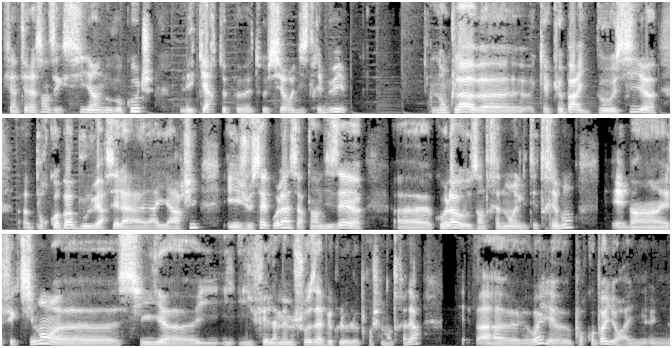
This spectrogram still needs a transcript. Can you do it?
ce qui est intéressant c'est que s'il y a un nouveau coach, les cartes peuvent être aussi redistribuées. Donc là, quelque part, il peut aussi, pourquoi pas, bouleverser la, hiérarchie. Et je sais que voilà, certains disaient euh, que voilà, aux entraînements, il était très bon. Et ben effectivement, si il, fait la même chose avec le prochain entraîneur, bah euh, ouais, euh, pourquoi pas, il y aura une,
